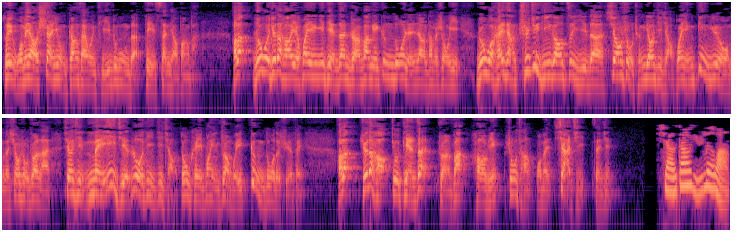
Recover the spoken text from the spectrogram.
所以我们要善用刚才我们提供的这三条方法。好了，如果觉得好，也欢迎你点赞转发给更多人，让他们受益。如果还想持续提高自己的销售成交技巧，欢迎订阅我们的销售专栏，相信每一节落地技巧都可以帮你赚回更多的学费。好了，觉得好就点赞转发好评收藏，我们下期再见。小刀娱乐网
